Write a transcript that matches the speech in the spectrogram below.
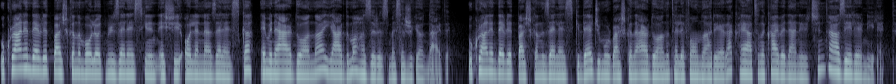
Ukrayna Devlet Başkanı Volodymyr Zelenski'nin eşi Olena Zelenska, Emine Erdoğan'a yardıma hazırız mesajı gönderdi. Ukrayna Devlet Başkanı Zelenski de Cumhurbaşkanı Erdoğan'ı telefonla arayarak hayatını kaybedenler için taziyelerini iletti.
